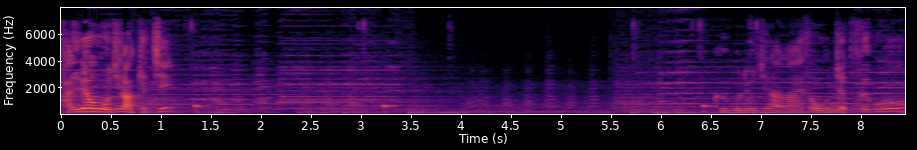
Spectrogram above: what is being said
달려오진 않겠지? 그 의료진 하나 해서 온젯 쓰고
